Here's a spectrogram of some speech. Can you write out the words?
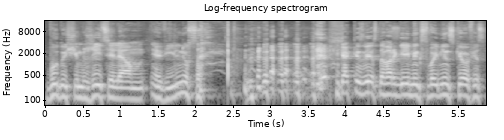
будущим жителям Вильнюса. Как известно, Wargaming свой минский офис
